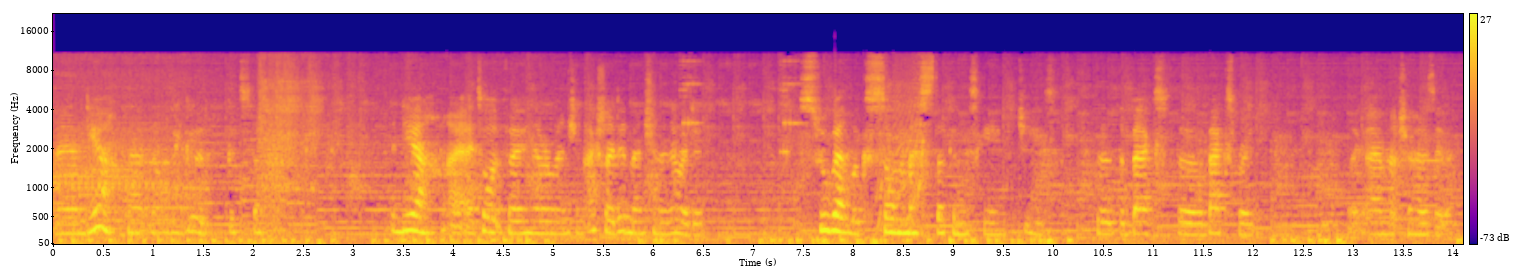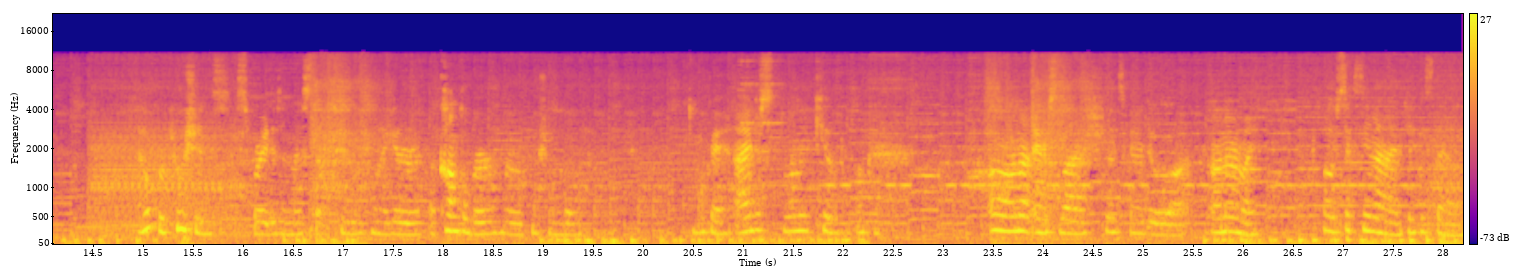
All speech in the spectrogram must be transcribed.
And yeah, that, that will be good. Good stuff. And yeah, I, I told if I never mentioned. Actually, I did mention. I know I did. Swoobat looks so messed up in this game. Jeez, the the back the back sprite. Like I'm not sure how to say that. I hope Rapution's sprite isn't messed up too when I get a, a Conkeldurr or Rapushin though. Okay, I just want to kill. Okay. Oh, not Air Slash. That's gonna do a lot. Oh, never mind. Oh, 69. Take us down.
